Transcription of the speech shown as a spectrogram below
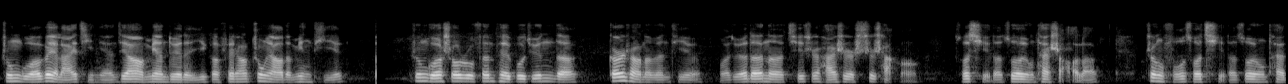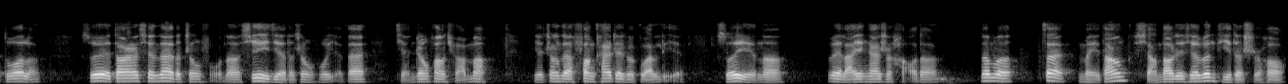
中国未来几年将要面对的一个非常重要的命题。中国收入分配不均的根儿上的问题，我觉得呢，其实还是市场所起的作用太少了，政府所起的作用太多了。所以，当然现在的政府呢，新一届的政府也在简政放权嘛，也正在放开这个管理。所以呢，未来应该是好的。那么，在每当想到这些问题的时候，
